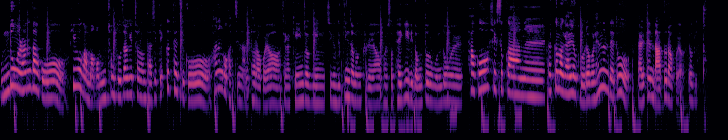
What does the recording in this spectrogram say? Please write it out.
운동을 한다고 피부가 막 엄청 도자기처럼 다시 깨끗해지고 하는 것 같지는 않더라고요. 제가 개인적인 지금 느낀 점은 그래요. 벌써 100일이 넘도록 운동을 하고 식습관을 깔끔하게 하려고 노력을 했는데도 날 땐 나더라고요. 여기 턱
